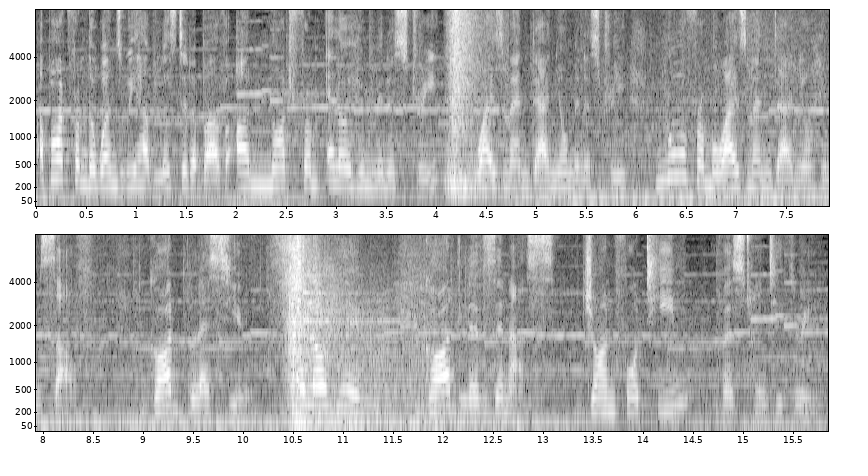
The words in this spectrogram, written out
apart from the ones we have listed above, are not from Elohim Ministry, Wise Man Daniel Ministry, nor from Wise Man Daniel himself. God bless you. Elohim, God lives in us. John 14, verse 23.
